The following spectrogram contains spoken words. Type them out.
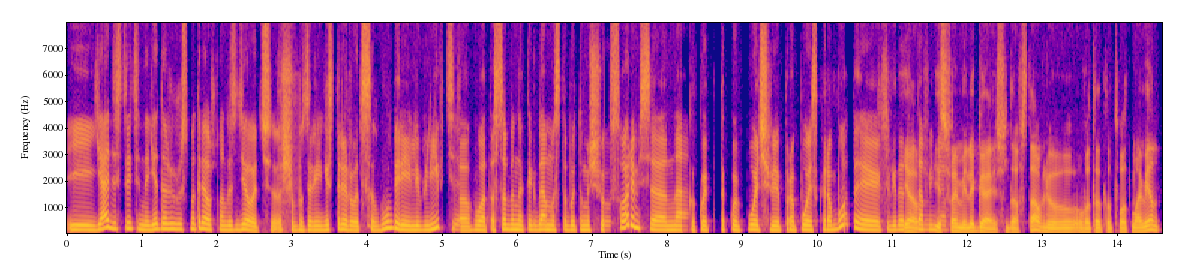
И я действительно, я даже уже смотрела, что надо сделать, э, чтобы зарегистрироваться в Uber или в лифте. Э, вот, особенно когда мы с тобой там еще ссоримся на какой-то такой почве про поиск работы, когда я ты там... из Family Guy сюда вставлю вот этот вот момент,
